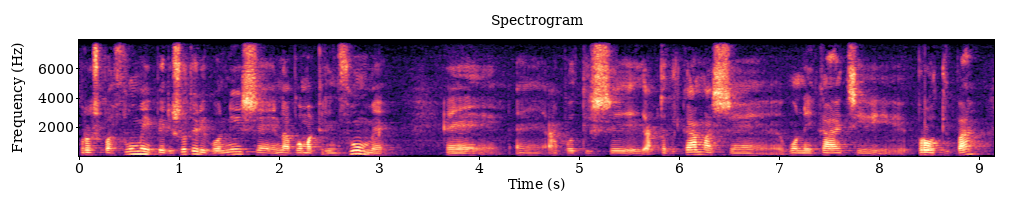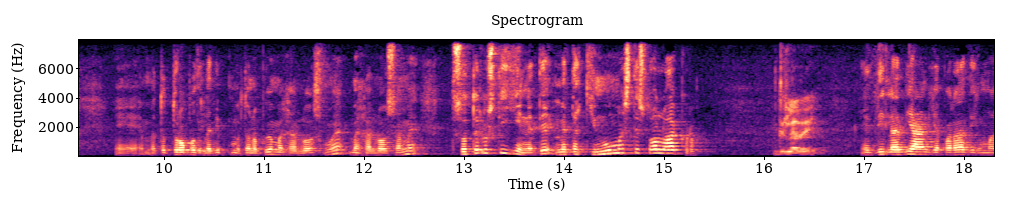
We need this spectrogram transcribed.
προσπαθούμε οι περισσότεροι γονείς ε, να απομακρυνθούμε ε, ε, από, τις, ε, από τα δικά μας γονεϊκά έτσι, πρότυπα, με τον τρόπο δηλαδή με τον οποίο μεγαλώσουμε, μεγαλώσαμε, στο τέλος τι γίνεται, μετακινούμαστε στο άλλο άκρο. Δηλαδή; Δηλαδή, αν για παράδειγμα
